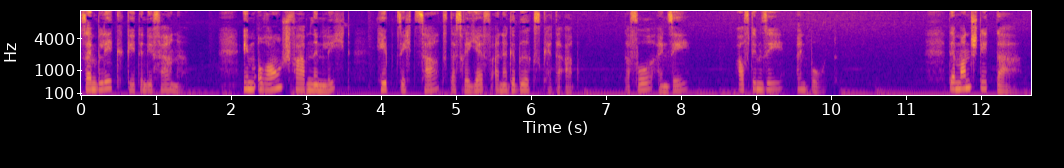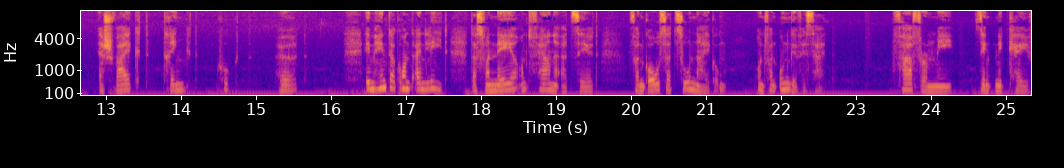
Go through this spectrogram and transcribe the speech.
Sein Blick geht in die Ferne. Im orangefarbenen Licht hebt sich zart das Relief einer Gebirgskette ab. Davor ein See, auf dem See ein Boot. Der Mann steht da. Er schweigt, trinkt, guckt, hört. Im Hintergrund ein Lied, das von Nähe und Ferne erzählt, von großer Zuneigung und von Ungewissheit. Far from me singt Nick Cave.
